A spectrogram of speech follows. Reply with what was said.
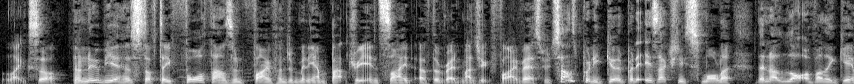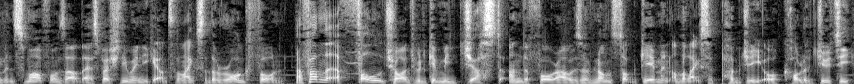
like so. Now Nubia has stuffed a 4500 mAh battery inside of the Red Magic 5S, which sounds pretty good, but it is actually smaller than a lot of other gaming smartphones out there, especially when you get onto the likes of the ROG phone. I found that a full charge would give me just under 4 hours of non-stop gaming on the likes of PUBG or Call of Duty,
